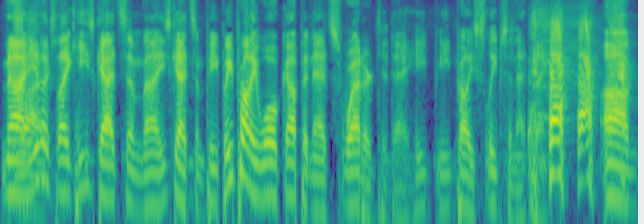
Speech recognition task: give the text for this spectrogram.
no, right. he looks like he's got some uh, he's got some people. He probably woke up in that sweater today. He he probably sleeps in that thing. um,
